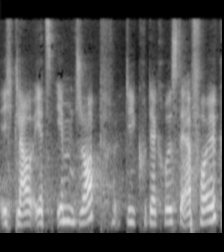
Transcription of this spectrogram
ich glaube, jetzt im Job die, der größte Erfolg,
